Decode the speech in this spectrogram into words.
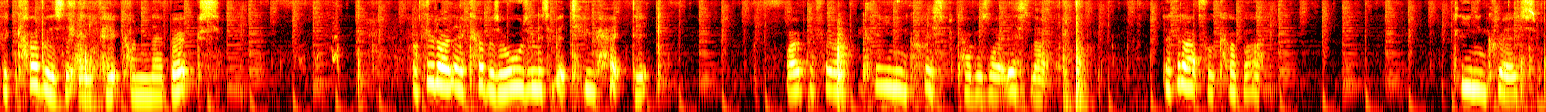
the covers that they pick on their books. I feel like their covers are always a little bit too hectic. I prefer clean and crisp covers like this, look. Look at that for a cover. Clean and crisp.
